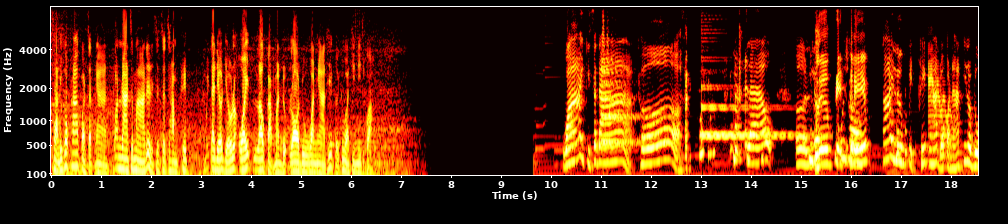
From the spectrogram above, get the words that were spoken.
สถานที่คร่าวๆก่อนจัดงาน วันงานจะมาด้วยเดี๋ยวจะจะจะทำคลิป แต่เดี๋ยวเดี๋ยวเราไว้เรากลับมาดูรอดูวันงานที่จะเกิดขึ้นวันที่นี้ดีกว่าว้ายกิษดา เธอได้แล้ว เออเรื่องลืมปิดคลิป ใช่ลืมปิดคลิปนะฮะเดี๋ยวก่อนนะที่เราดู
